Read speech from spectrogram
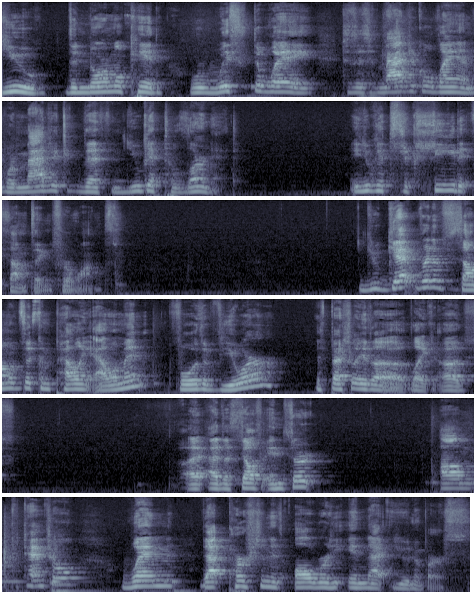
you, the normal kid, were whisked away to this magical land where magic exists and you get to learn it. You get to succeed at something for once. You get rid of some of the compelling element for the viewer, especially the like a as a self insert um, potential when that person is already in that universe.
